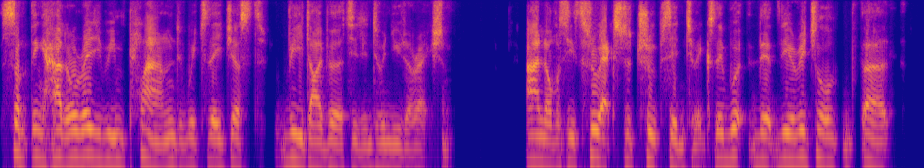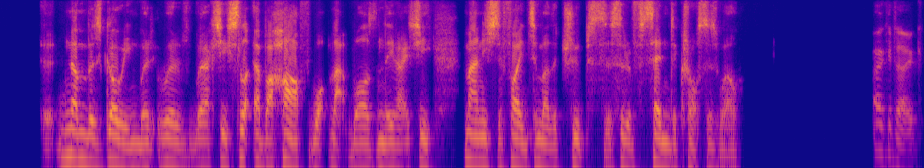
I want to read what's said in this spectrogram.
something had already been planned, which they just re-diverted into a new direction, and obviously threw extra troops into it because they were the the original uh, numbers going were, were, were actually about half what that was, and they've actually managed to find some other troops to sort of send across as well. Okay, doke.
